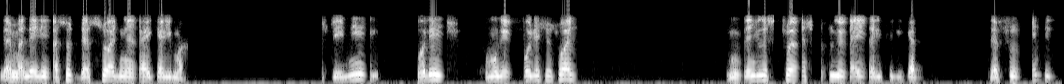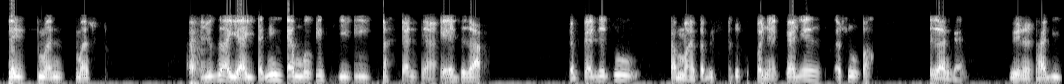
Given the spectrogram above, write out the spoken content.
Dan makna yang dimaksud dah sesuai dengan kaya kalimah. Seperti ini boleh, kemungkinan boleh sesuai Kemudian juga sesuai dengan sesuatu yang lain dari segi kata. Dan sesuai dari makna maksud. Ada juga ayat-ayat ni yang boleh dimasukkan dengan ayat terang. Tapi ada tu sama. Tapi satu kebanyakannya Rasulullah terangkan. Yang hadis.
